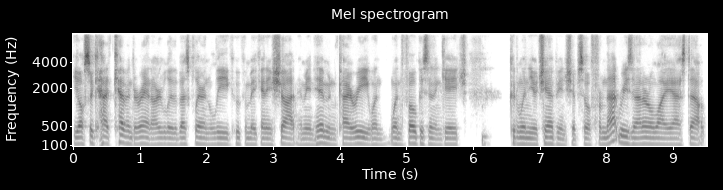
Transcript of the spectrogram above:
you also got Kevin Durant, arguably the best player in the league, who can make any shot. I mean, him and Kyrie, when when focused and engaged, could win you a championship. So from that reason, I don't know why he asked out.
